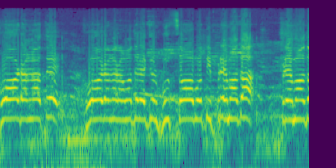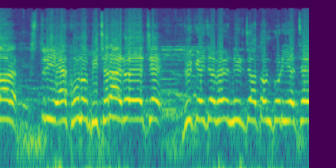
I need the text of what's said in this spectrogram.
খোয়াডাঙ্গাতে, খোয়াডাঙ্গার আমাদের একজন ভূত সভাপতি প্রেমাদা প্রেমাদার স্ত্রী এখনও বিছানায় রয়েছে। ঢুকে যেভাবে নির্যাতন করিয়েছে।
